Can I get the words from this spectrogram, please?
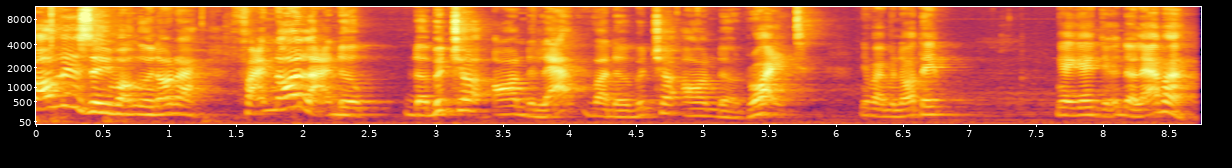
có cái gì mọi người nói ra phải nói lại được the picture on the left và the picture on the right. Như vậy mình nói tiếp. Nghe nghe chữ the left à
